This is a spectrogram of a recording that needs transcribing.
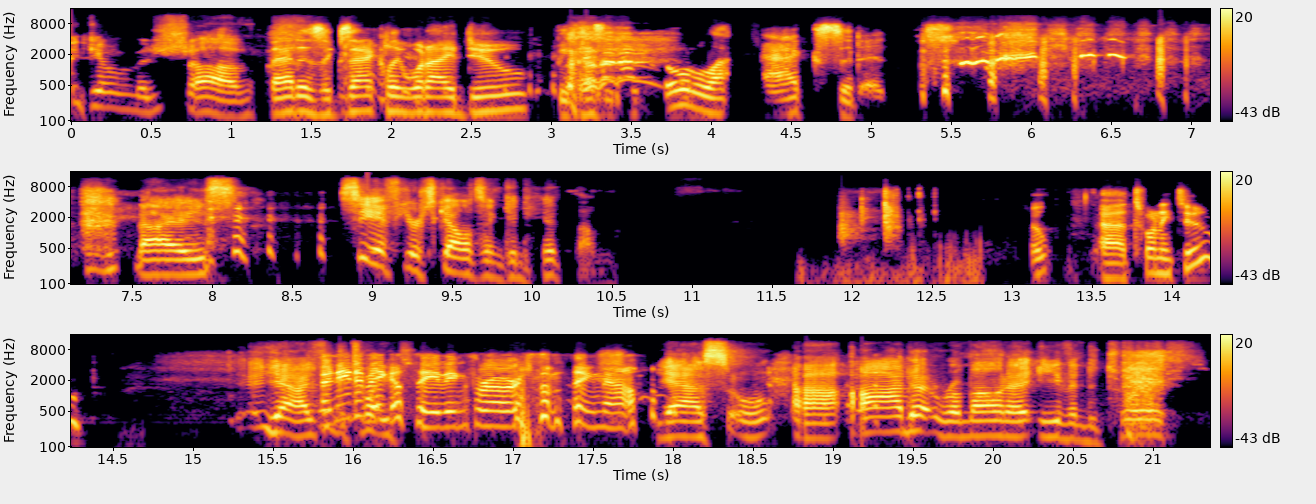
to give him a shove. That is exactly what I do because it's a total accident. Nice. See if your skeleton can hit them. Uh, 22? Yeah, I I think need to make a saving throw or something now. Yes, uh, odd Ramona, even to twist,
